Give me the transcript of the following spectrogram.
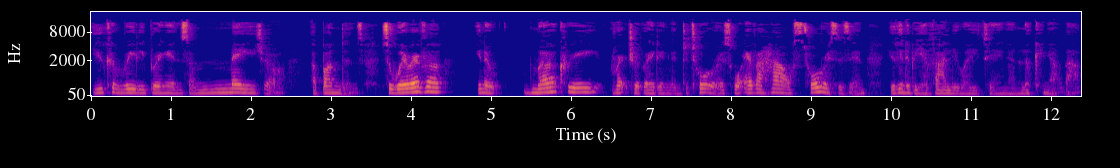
you can really bring in some major abundance. So wherever, you know, Mercury retrograding into Taurus, whatever house Taurus is in, you're going to be evaluating and looking at that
